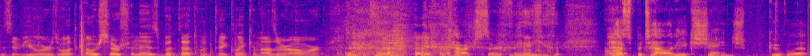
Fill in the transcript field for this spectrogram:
the viewers what couch surfing is, but that would take like another hour. couch surfing, hospitality exchange. Google it.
